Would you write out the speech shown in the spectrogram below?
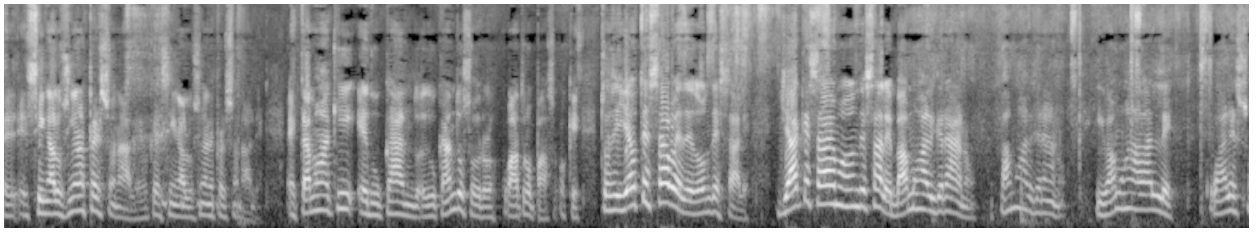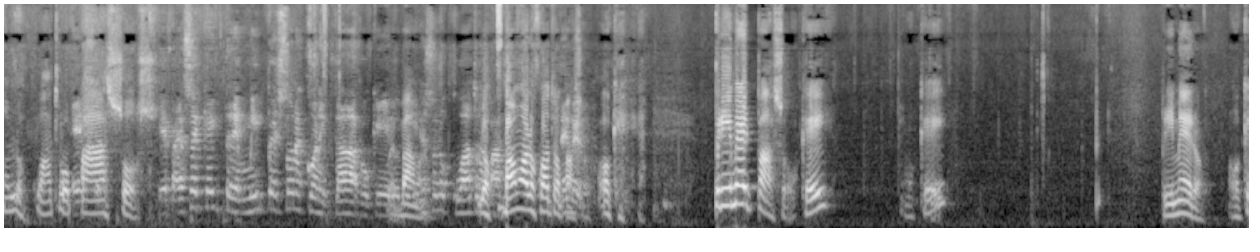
eh, eh, sin alusiones personales, ok, sin alusiones personales. Estamos aquí educando, educando sobre los cuatro pasos, ok. Entonces ya usted sabe de dónde sale. Ya que sabemos de dónde sale, vamos al grano, vamos al grano y vamos a darle cuáles son los cuatro Eso. pasos. Que para eso es que hay 3.000 personas conectadas, porque Pues vamos, son los cuatro Los- pasos. vamos a los cuatro Démelo. pasos, ok. Primer paso, ok. Ok. Primero, ok.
